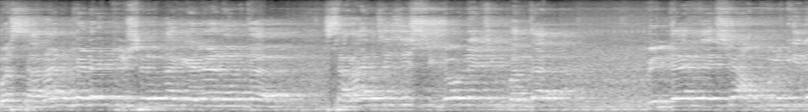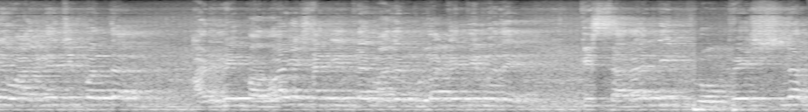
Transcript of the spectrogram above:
मग सरांकडे ट्युशनला गेल्यानंतर सरांची जी शिकवण्याची पद्धत विद्यार्थ्याशी आपुलकीने वागण्याची पद्धत. आणि मी परवाही सांगितलंय माझ्या मुलाखतीमध्ये की सरांनी प्रोफेशनल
